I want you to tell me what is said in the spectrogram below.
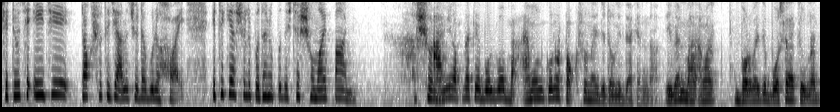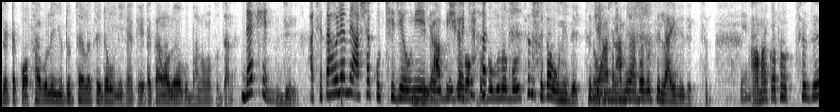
সেটা হচ্ছে এই যে টকশোতে যে আলোচনাগুলো হয়, এটা কি আসলে প্রধান উপদেষ্টা সময় পান? আমি আপনাকে বলব এমন কোনো টক শো নাই যেটা উনি দেখেন না। ইভেন আমার বড় ভাই যে বসে আছে ওনার যে একটা কথা বলে ইউটিউব চ্যানেল আছে এটা উনি দেখে। এটা কামাল ভাইও খুব ভালো মতো জানে। দেখেন? জি। আচ্ছা তাহলে আমি আশা করছি যে উনি এটা বিষয়টা বক্তব্যগুলো বলছেন সেটা উনি দেখছেন। আমি আশা করছি লাইভই দেখছেন। আমার কথা হচ্ছে যে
